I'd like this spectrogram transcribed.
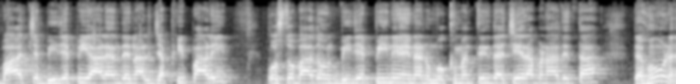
ਬਾਅਦ ਚ ਬੀਜੇਪੀ ਵਾਲਿਆਂ ਦੇ ਨਾਲ ਜੱਫੀ ਪਾ ਲਈ ਉਸ ਤੋਂ ਬਾਅਦ ਹੁਣ ਬੀਜੇਪੀ ਨੇ ਇਹਨਾਂ ਨੂੰ ਮੁੱਖ ਮੰਤਰੀ ਦਾ ਚਿਹਰਾ ਬਣਾ ਦਿੱਤਾ ਤੇ ਹੁਣ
